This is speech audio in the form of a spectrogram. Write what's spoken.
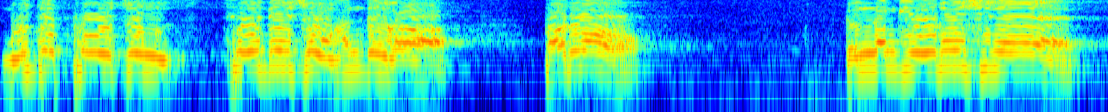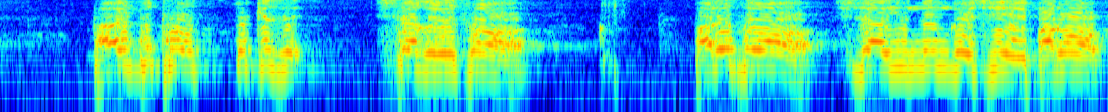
물대포 중 세 대 중 한 대가 바로 백남기 어르신의 발부터 쫓기 시작을 해서 발에서 시작했는 것이 바로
